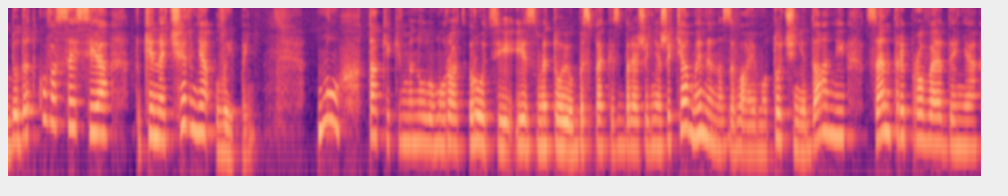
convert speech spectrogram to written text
додаткова сесія кінець червня липень. Ну, так як і в минулому році із метою безпеки збереження життя, ми не називаємо точні дані, центри проведення.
